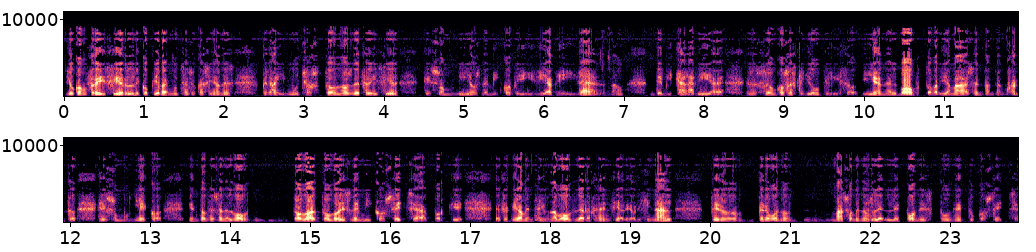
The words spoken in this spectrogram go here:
Yo con Frasier le copiaba en muchas ocasiones, pero hay muchos tonos de Frasier que son míos, de mi cotidianeidad, ¿no? De mi cada día. Son cosas que yo utilizo. Y en el Bob todavía más, en tanto en cuanto es un muñeco. Entonces en el Bob todo, todo es de mi cosecha, porque efectivamente hay una voz de referencia, de original, pero, pero bueno, más o menos le, le pones tú de tu cosecha.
